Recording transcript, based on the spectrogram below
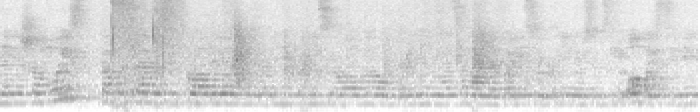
надійшов лист та потреби сільського районного управління поліції головного управління Національної поліції України в Сумській області від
